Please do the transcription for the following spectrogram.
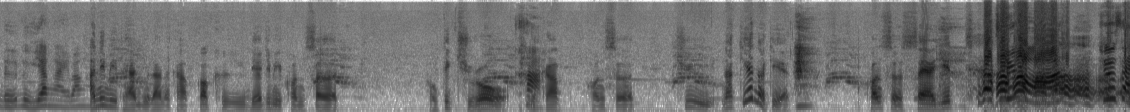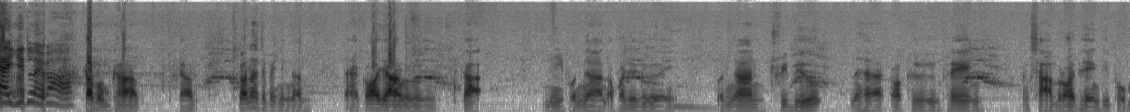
หรือหรือยังไงบ้างคะอันนี้มีแผนอยู่แล้วนะครับ ก็คือเดี๋ยวจะมีคอนเสิร์ตของติ๊กชิโร่ค่ะนะครับคอนเสิร์ตชื่อนาเกียรตินาเกียรติคอนเสิร์ตแซยิดจริงเหรอคะชื่อแซยิดเลยป่ะคะครับผมครับครับ ก็น่าจะเป็นอย่างนั้น แต่ก็ยังจะ มีผลงานออกมาเรื่อยๆ ผลงานทริบิวนะฮะก็คือเพลงทั้ง 300 เพลงที่ผม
